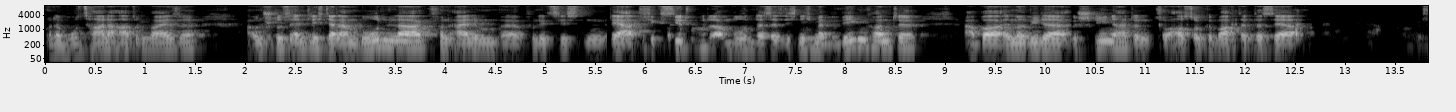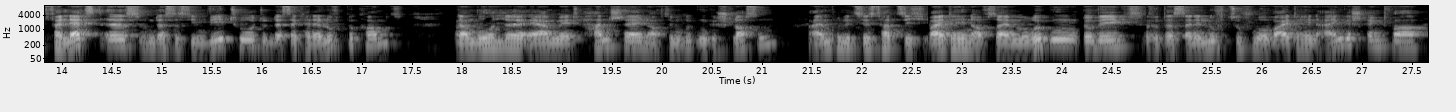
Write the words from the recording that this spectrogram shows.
oder brutale Art und Weise und schlussendlich dann am Boden lag von einem äh, Polizisten derart fixiert wurde am Boden, dass er sich nicht mehr bewegen konnte, aber immer wieder geschrien hat und zum Ausdruck gebracht hat, dass er verletzt ist und dass es ihm wehtut und dass er keine Luft bekommt. Dann wurde er mit Handschellen auf dem Rücken geschlossen. Ein Polizist hat sich weiterhin auf seinem Rücken bewegt, sodass seine Luftzufuhr weiterhin eingeschränkt war.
